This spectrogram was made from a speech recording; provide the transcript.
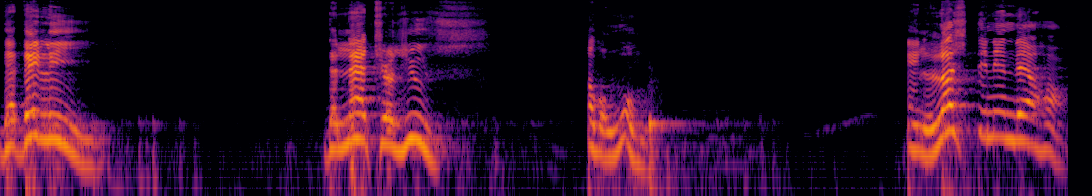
That they leave the natural use of a woman and lusting in their hearts.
